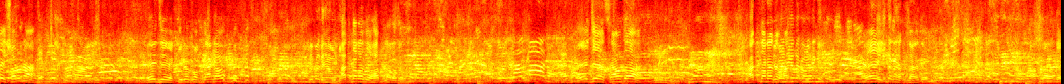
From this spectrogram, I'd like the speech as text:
এই সরনা এই যে কীরকম তাকাও। হাত নাড়া দাও হাত নাড়া দাও। এই যে সাউদা হাত নাড়া এদিকে। হাত নাড়া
